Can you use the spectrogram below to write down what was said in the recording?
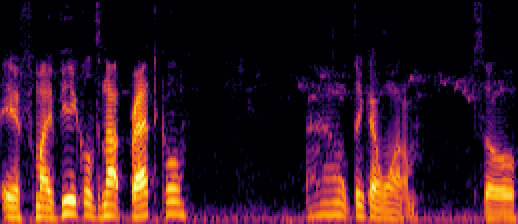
if my vehicle is not practical, I don't think I want them. So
